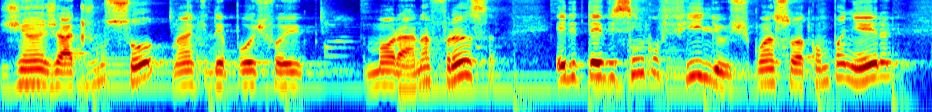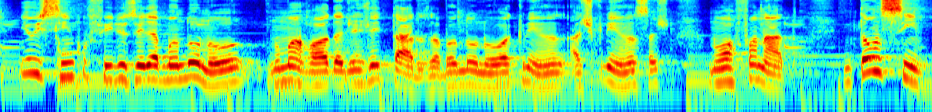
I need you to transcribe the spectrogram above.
Jean-Jacques Rousseau, né, que depois foi morar na França, ele teve cinco filhos com a sua companheira e os cinco filhos ele abandonou numa roda de enjeitados, abandonou criança, as crianças no orfanato. Então, assim,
